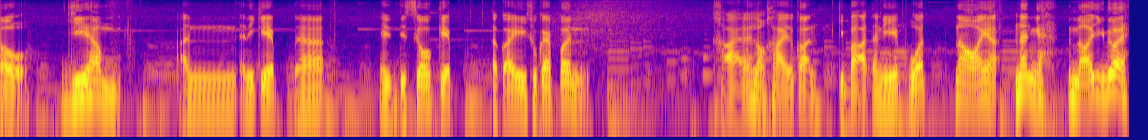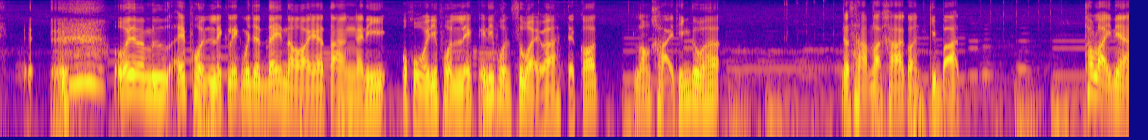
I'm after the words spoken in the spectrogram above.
ว เยี่ยม อันอันนี้เก็บนะฮะเฮดิสโก้เก็บ แล้วก็ไอชูการ์แอปเปิลขายลองขายดูก่อน กี่บาทอันนี้ผมว่าน้อยอะ นั่นไง น้อยจริงด้วย โอ้ยทำไมมันไอ้ผลเล็ก ๆ มันจะได้น้อยอะตังอันนี้โอ้โหอันนี่ผลเล็กอันนี้ผลสวยว่ะแต่ก็ลองขายทิ้งดูฮะเดี๋ยวถามราคาก่อนกี่บาท เท่าไหร่เนี่ย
